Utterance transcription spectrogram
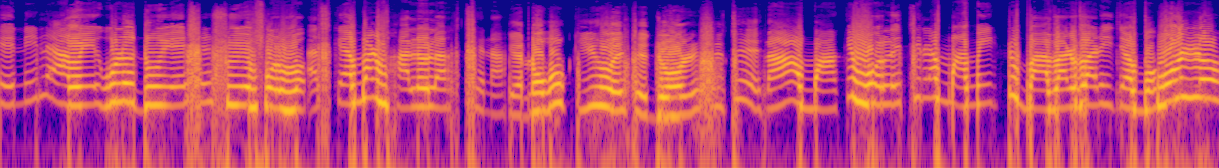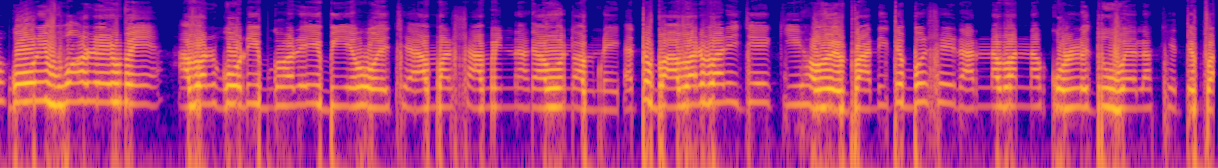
খেয়ে নিলে আমি এগুলো ধুয়ে এসে শুয়ে পড়ব। আজকে আমার ভালো লাগছে না। কেন গো? কি হয়েছে? জ্বর এসেছে? না মাকে বলেছিলাম আমি একটু বাবার বাড়ি যাব। বলল? গরিব ঘরের মেয়ে। আমার গরিব ঘরেই বিয়ে হয়েছে। আমার স্বামীর না কেমন কাম নেই। এত বাবার বাড়ি যে কি হবে? বাড়িতে বসে রান্না বান্না করলে দুবেলা খেতে পারে।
